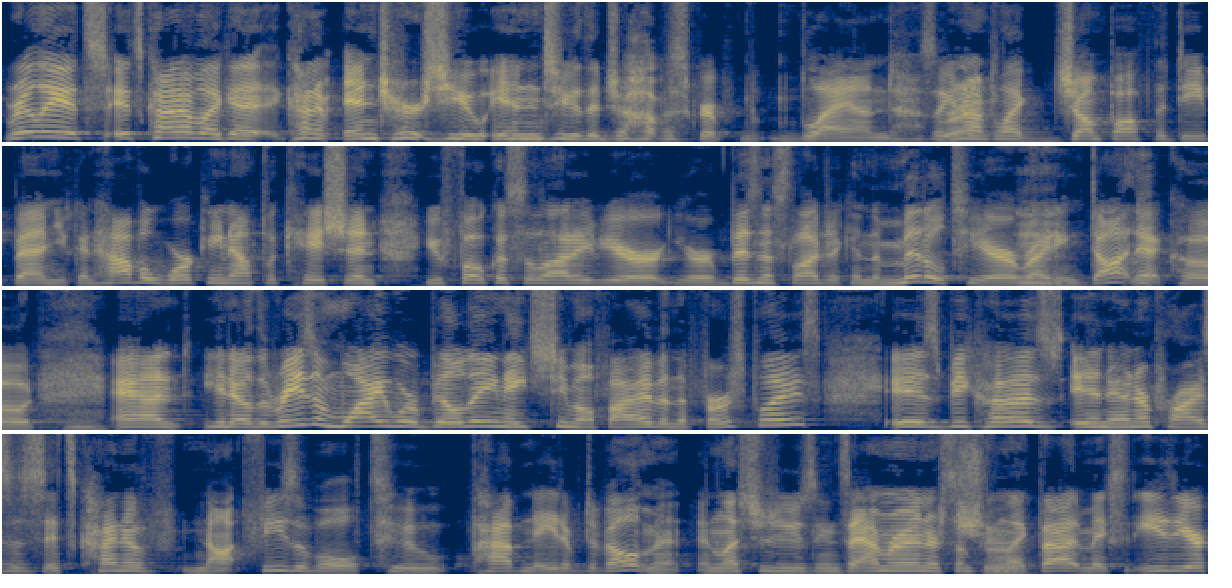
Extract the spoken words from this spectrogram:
really, it's it's kind of like a it kind of enters you into the JavaScript land, so you Right. don't have to like jump off the deep end. You can have a working application. You focus a lot of your your business logic in the middle tier, writing .NET code, and you know the reason why we're building HTML5 in the first place is because in enterprises it's kind of not feasible to have native development unless you're using Xamarin or something Sure. like that. It makes it easier.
